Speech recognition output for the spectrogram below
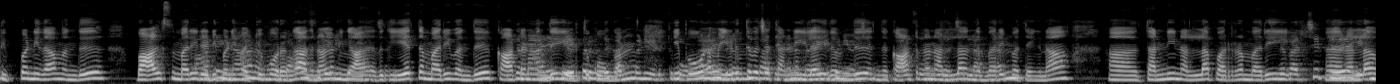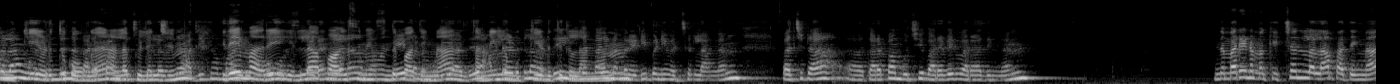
டிப் பண்ணி தான் வந்து பால்ஸ் மாதிரி ரெடி பண்ணி வைக்க போகிறோங்க அதனால நீங்கள் அதுக்கு. ஏற்ற மாதிரி வந்து காட்டன் வந்து எடுத்துக்கோங்க cut பண்ணி எடுத்துக்கோங்க. இப்போ நம்ம எடுத்து வச்ச தண்ணியில் இதை வந்து இந்த காட்டனை நல்லா இந்த மாதிரி. பார்த்தீங்கன்னா தண்ணி நல்லா படுற மாதிரி நல்லா முக்கி எடுத்துக்கோங்க நல்லா பிழிஞ்சு இதே மாதிரி எல்லா பால்ஸுமே வந்து பார்த்தீங்கன்னா. அந்த தண்ணியில் முக்கி எடுத்துக்கலாங்க நம்ம ரெடி பண்ணி வச்சிடலாங்க வச்சுட்டா கரப்பாம்பூச்சி கரப்பான்பூச்சி வரவே வராதுங்க இந்த மாதிரி நம்ம கிச்சன்லலாம் பார்த்தீங்கன்னா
